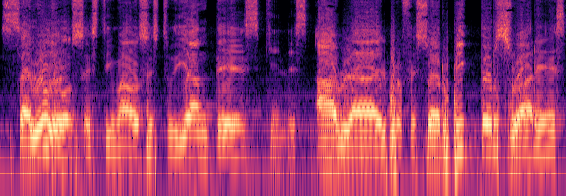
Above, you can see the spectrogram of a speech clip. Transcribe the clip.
Saludos, estimados estudiantes. Quien les habla, el profesor Víctor Suárez,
